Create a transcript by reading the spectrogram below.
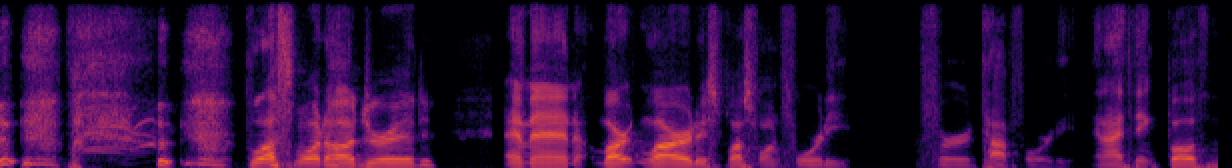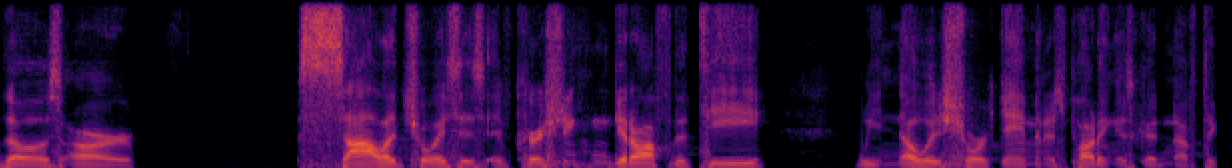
plus 100. And then Martin Laird is plus 140 for top 40. And I think both of those are solid choices. If Christiaan can get off the tee, we know his short game and his putting is good enough to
